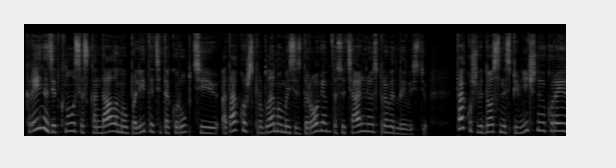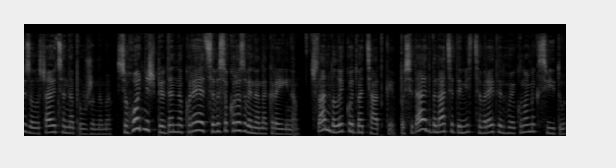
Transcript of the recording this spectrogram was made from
Країна зіткнулася з скандалами у політиці та корупцією, а також з проблемами зі здоров'ям та соціальною справедливістю. Також відносини з Північною Кореєю залишаються напруженими. Сьогодні ж Південна Корея це високорозвинена країна, член Великої Двадцятки, посідає 12 місце в рейтингу економік світу,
